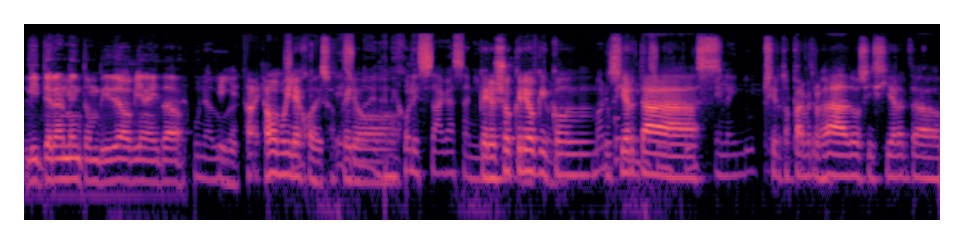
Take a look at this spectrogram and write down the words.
literalmente un video bien editado. Y estamos muy lejos de eso, pero, pero yo creo que con ciertas, ciertos parámetros dados y cierta...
